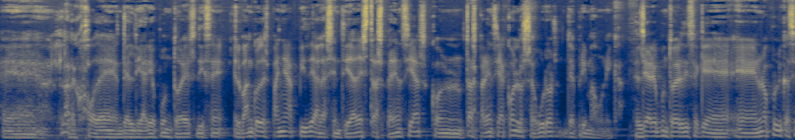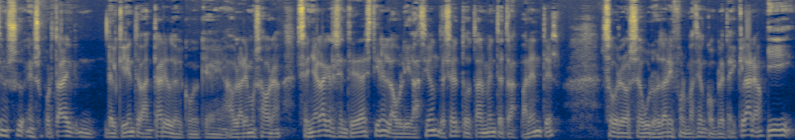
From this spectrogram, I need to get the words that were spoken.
eh, la recojo del diario.es, dice, el Banco de España pide a las entidades transparencias con, transparencia con los seguros de prima única. El diario.es dice que eh, en una publicación en su portal del cliente bancario, del que hablaremos ahora, señala que las entidades tienen la obligación de ser totalmente transparentes sobre los seguros, dar información completa y clara y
